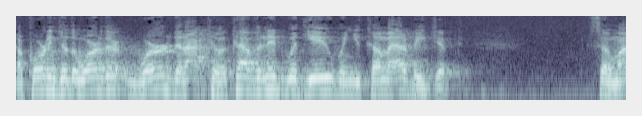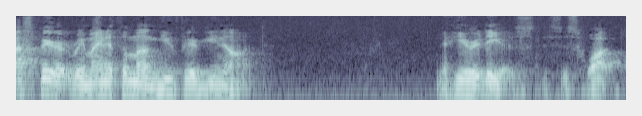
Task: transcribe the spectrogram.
According to the word, word that I covenanted with you when you come out of Egypt, so my spirit remaineth among you, fear ye not. Now here it is. This is what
